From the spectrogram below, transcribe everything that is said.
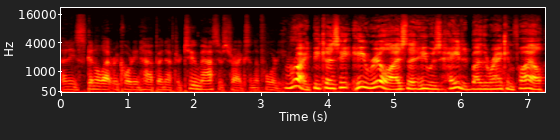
and he's going to let recording happen after two massive strikes in the 40s. Right, because he he realized that he was hated by the rank and file,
